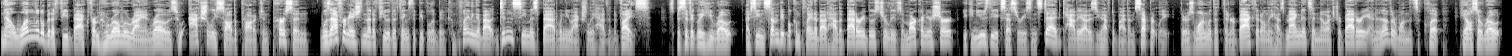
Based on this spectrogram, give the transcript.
Now, one little bit of feedback from Hiromu Ryan Rose, who actually saw the product in person, was affirmation that a few of the things that people had been complaining about didn't seem as bad when you actually had the device. Specifically, he wrote, I've seen some people complain about how the battery booster leaves a mark on your shirt. You can use the accessories instead. Caveat is you have to buy them separately. There is one with a thinner back that only has magnets and no extra battery, and another one that's a clip. He also wrote,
